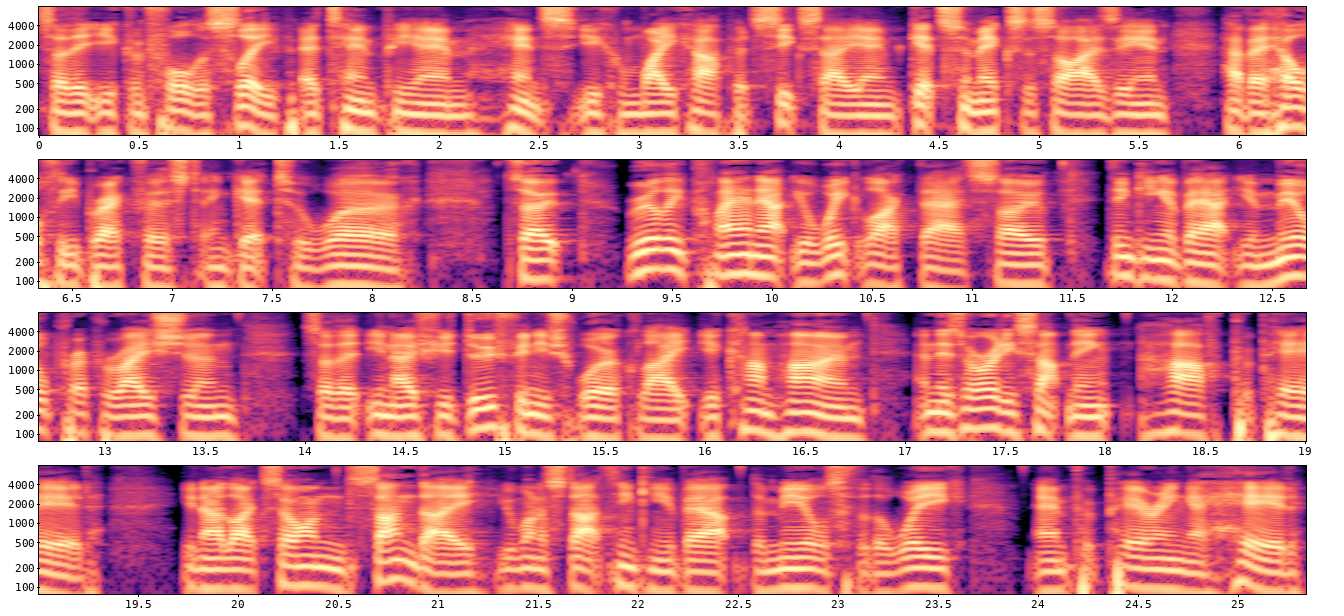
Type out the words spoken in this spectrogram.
so that you can fall asleep at 10 p.m. Hence, you can wake up at 6 a.m., get some exercise in, have a healthy breakfast, and get to work. So, really plan out your week like that. So, thinking about your meal preparation so that, you know, if you do finish work late, you come home and there's already something half prepared. You know, like, so on Sunday, you want to start thinking about the meals for the week and preparing ahead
